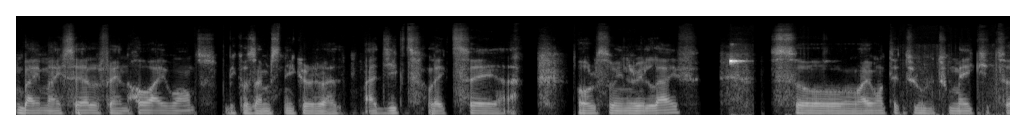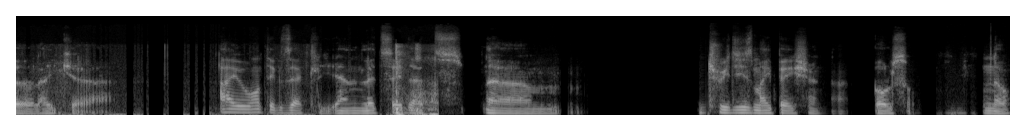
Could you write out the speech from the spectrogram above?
by myself and how I want because I'm sneaker addict, let's say, uh, also in real life. So I wanted to to make it uh, like I want exactly, and let's say that um, 3D is my passion uh, also. No,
